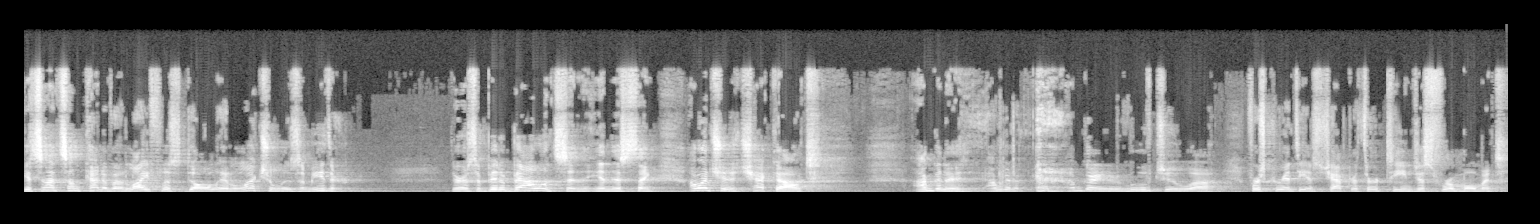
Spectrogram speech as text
it's not some kind of a lifeless, dull intellectualism either. There is a bit of balance in, in this thing. I want you to check out. I'm going to I'm going to I'm going to move to uh, 1 Corinthians chapter 13 just for a moment.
